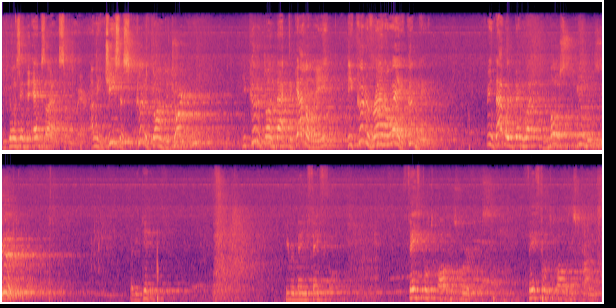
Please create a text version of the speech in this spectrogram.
He goes into exile somewhere. I mean, Jesus could have gone to Jordan. He could have gone back to Galilee. He could have ran away, couldn't he? I mean, that would have been what most humans do. But he didn't. He remained faithful faithful to all his words, faithful to all his promises.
